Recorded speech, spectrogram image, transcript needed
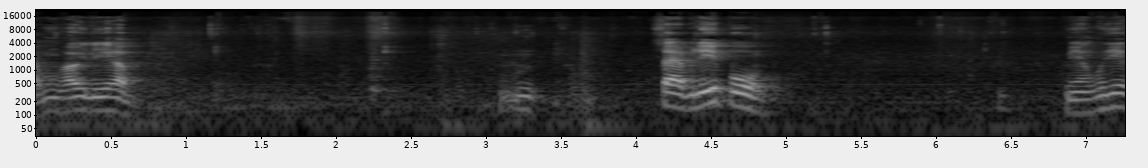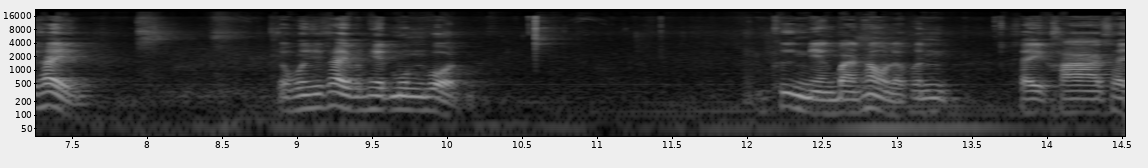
บของเขาอีลีครับแสบอีลีปูเมียงผู้ที่ไข่ตรงผู้ที่ไข่เป็นเห็ดมุนโพดครึ่งเมียงบานเท่าแหละเพิ่นใส่คาใส่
